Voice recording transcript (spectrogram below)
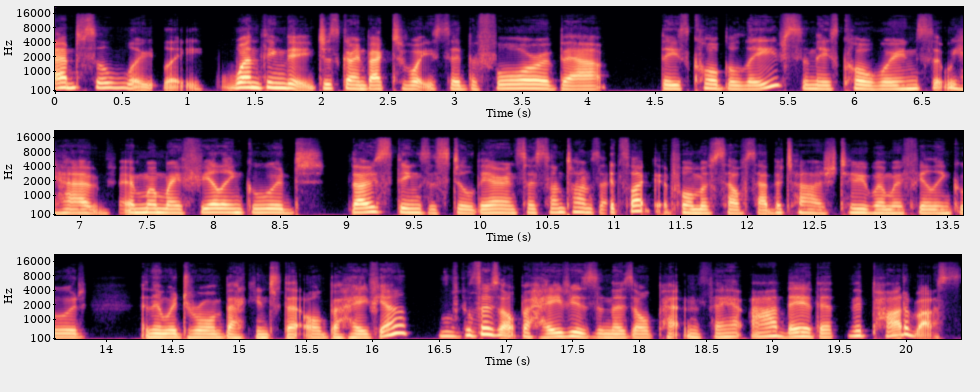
absolutely. One thing that just going back to what you said before about these core beliefs and these core wounds that we have. And when we're feeling good, those things are still there. And so sometimes it's like a form of self sabotage too when we're feeling good and then we're drawn back into that old behavior. Mm-hmm. Because those old behaviors and those old patterns, they are there, they're, they're part of us.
